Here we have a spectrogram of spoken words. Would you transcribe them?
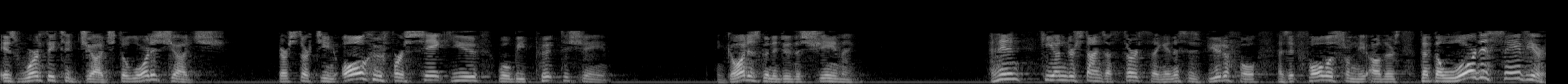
is worthy to judge. The Lord is judge. Verse 13 All who forsake you will be put to shame. And God is going to do the shaming. And then he understands a third thing, and this is beautiful as it follows from the others that the Lord is Savior.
